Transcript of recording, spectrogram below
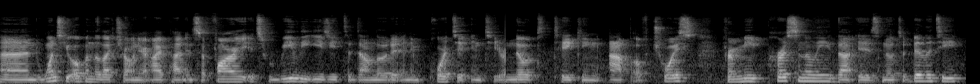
and once you open the lecture on your iPad in Safari, it's really easy to download it and import it into your note-taking app of choice. For me personally, that is Notability.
